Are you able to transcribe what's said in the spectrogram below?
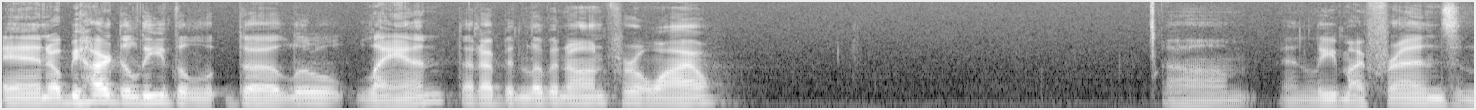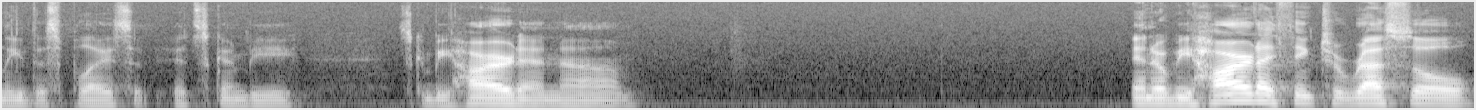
and it'll be hard to leave the, the little land that I've been living on for a while. Um, and leave my friends and leave this place. It, it's going to be it's going to be hard and um, and it'll be hard, I think, to wrestle,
